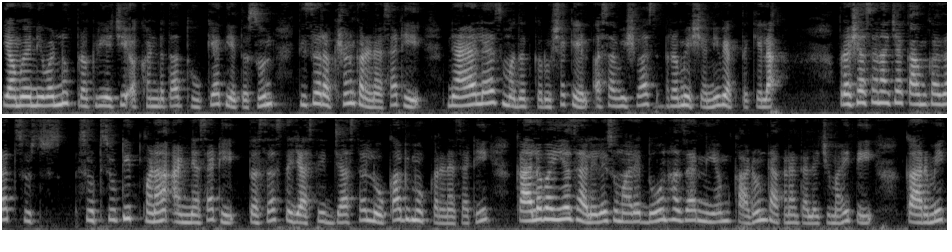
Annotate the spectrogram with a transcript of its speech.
यामुळे निवडणूक प्रक्रियेची अखंडता धोक्यात येत असून तिचं रक्षण करण्यासाठी न्यायालयच मदत करू शकेल असा विश्वास रमेश यांनी व्यक्त केला. प्रशासनाच्या कामकाजात सुटसुटीतपणा आणण्यासाठी तसंच ते जास्तीत जास्त लोकाभिमुख करण्यासाठी कालबाह्य झालेले सुमारे दोन हजार नियम काढून टाकण्यात आल्याची माहिती कार्मिक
